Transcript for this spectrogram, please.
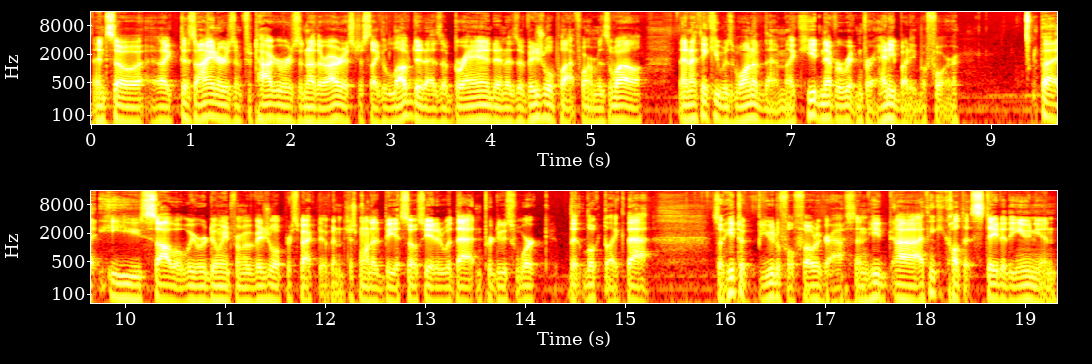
And so like designers and photographers and other artists just like loved it as a brand and as a visual platform as well. And I think he was one of them. Like he'd never written for anybody before but he saw what we were doing from a visual perspective and just wanted to be associated with that and produce work that looked like that. So he took beautiful photographs, and he uh, I think he called it State of the Union,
